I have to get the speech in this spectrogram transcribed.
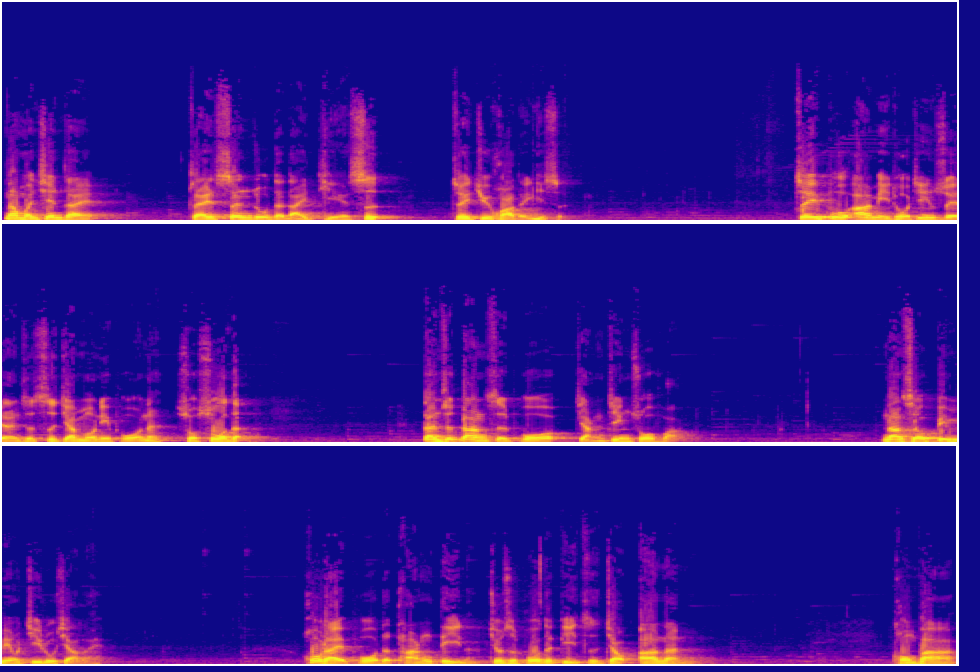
那我们现在再深入的来解释这一句话的意思。这一部《阿弥陀经》虽然是释迦牟尼佛呢所说的，但是当时佛讲经说法，那时候并没有记录下来。后来佛的堂弟呢，就是佛的弟子叫阿难，恐怕。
